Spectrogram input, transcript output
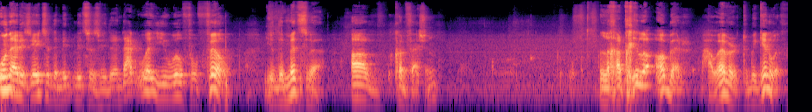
Uner is Yetzer the mitzvahs wieder, and that way you will fulfill you, the mitzvah of confession. Ober, however, to begin with,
